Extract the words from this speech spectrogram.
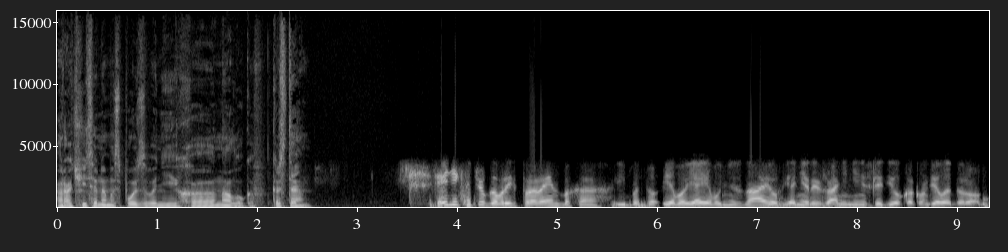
рачительном использовании их э, налогов? Кристиан. Я не хочу говорить про Рейнбаха, ибо, ибо я его не знаю, я не рижанин, не следил, как он делает дороги.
